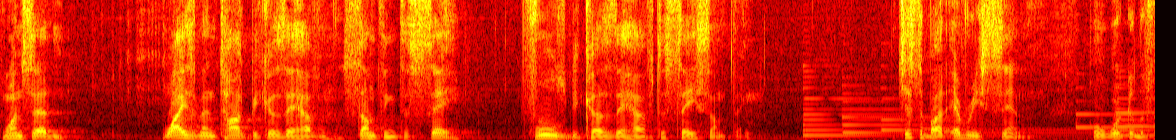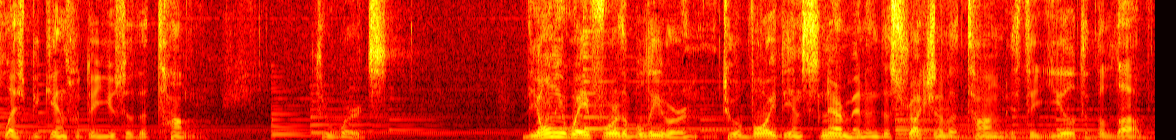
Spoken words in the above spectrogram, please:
One said, Wise men talk because they have something to say, fools because they have to say something. Just about every sin or work of the flesh begins with the use of the tongue through words. The only way for the believer to avoid the ensnarement and destruction of the tongue is to yield to the love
